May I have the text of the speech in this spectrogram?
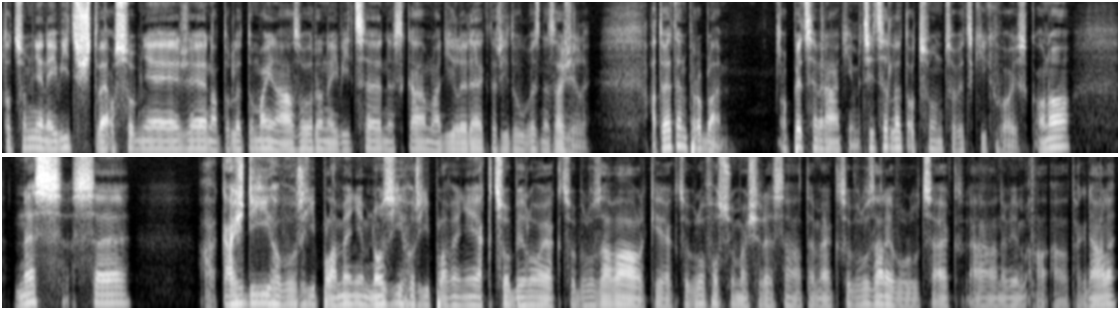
to, co mě nejvíc štve osobně, je, že na tohle to mají názor nejvíce dneska mladí lidé, kteří to vůbec nezažili. A to je ten problém. Opět se vrátím. 30 let odsun sovětských vojsk. Ono dnes se a každý hovoří plameně, mnozí hoří plameně, jak co bylo, jak co bylo za války, jak co bylo v 68. jak co bylo za revoluce, jak já nevím a, a tak dále.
